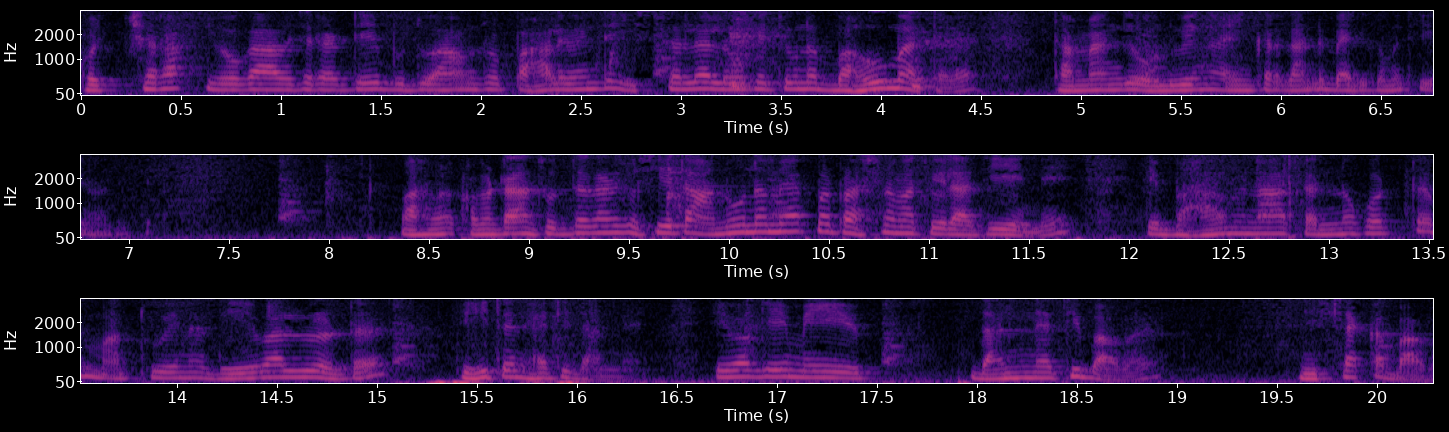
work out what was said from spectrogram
කොච්චරක් යෝගාවචරයේ බුදුහාමුදුරෝ පහළ වෙන්න ඉස්සෙල්ලා ලෝකේ තිබුණ බහුමත Tamange ඔළුවෙන් අයින් කරගන්න බැරිකම තියෙනවා කමඨාන් සුද්ධ කරනකොට 99%ක්ම ප්‍රශ්න මතුවලා තියෙන්නේ ඒ භාවනා කරනකොට මතුවෙන දේවල් වලට පිහිටන හැටි දන්නේ ඒ වගේ මේ දන්නේ නැති බව, නිස්සක බව,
